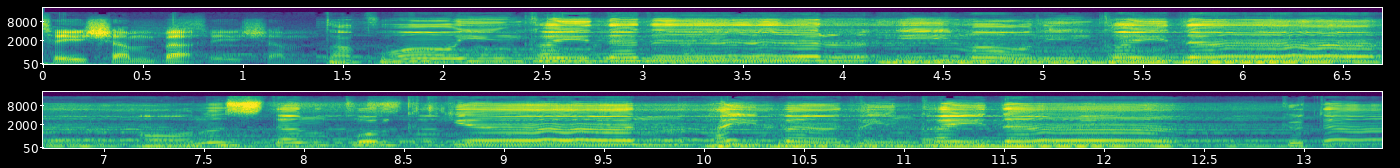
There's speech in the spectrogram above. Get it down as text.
Seyshanba. Taqvoing qaydadir, iymoning qayda? Olisdan qo'rqitgan haybating qayda? Ko'tarib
